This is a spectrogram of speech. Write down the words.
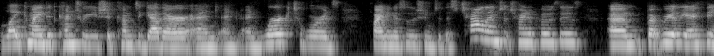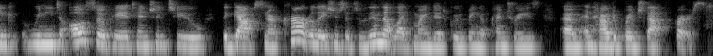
like-minded countries should come together and, and, and work towards finding a solution to this challenge that China poses. Um, but really, I think we need to also pay attention to the gaps in our current relationships within that like-minded grouping of countries um, and how to bridge that first.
